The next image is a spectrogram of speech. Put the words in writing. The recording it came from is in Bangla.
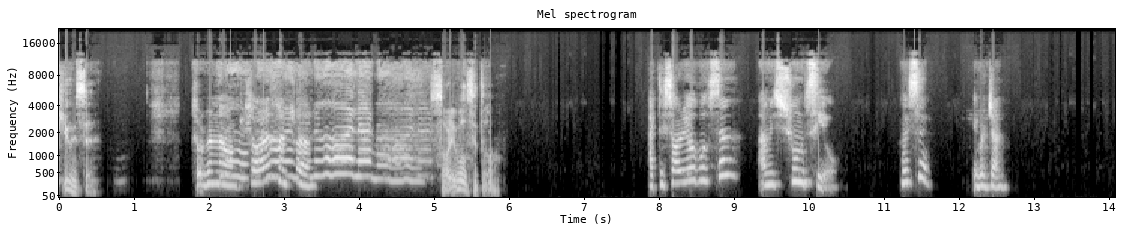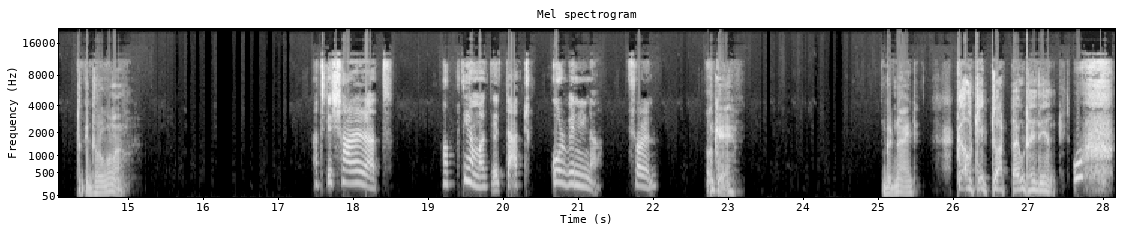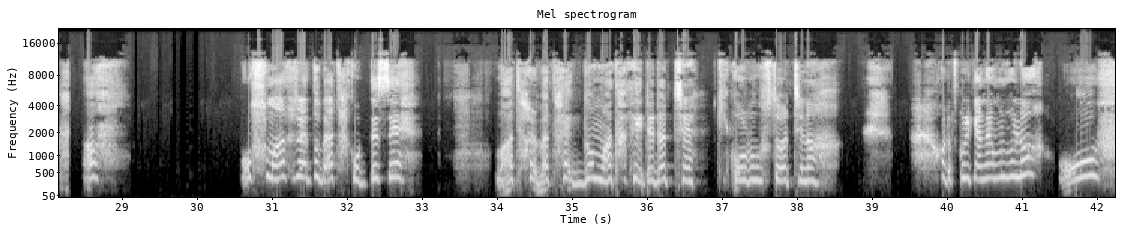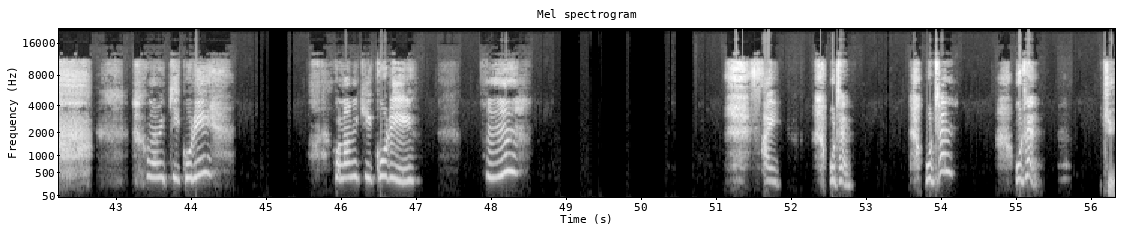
কি হয়েছে? সরবেন না আমাকে। সরান হাত সরি বলছি তো। আপনি সরিও বলছেন আমি শুনছিও। হয়েছে? এবার যান। তোকে ধরবো না? আজকে সারা রাত আপনি আমাকে টাচ করবেনই না। সরেন। ওকে গুড নাইট কালকে একটু আটটায় উঠাই দিয়েন উফ, আহ। মাথাটা এত ব্যথা করতেছে। মাথার ব্যথা একদম মাথা ফেটে যাচ্ছে। কি করব বুঝতে পারছি না। হঠাৎ করে কেন এমন হলো? উফ, এখন আমি কি করি? এখন আমি কি করি? হুম? আই, উঠেন। উঠেন? উঠেন। কি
